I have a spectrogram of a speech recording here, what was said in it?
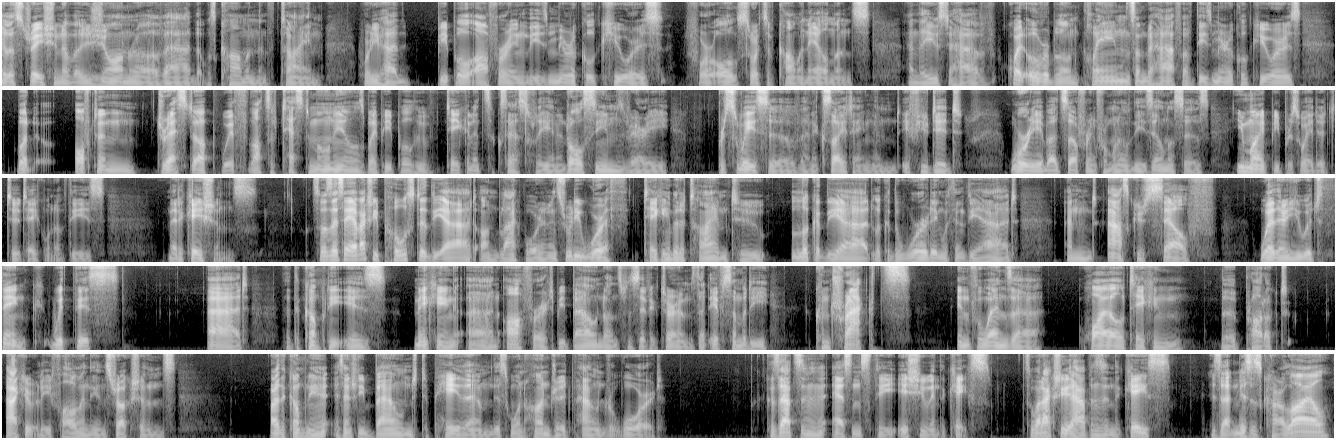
illustration of a genre of ad that was common at the time, where you had people offering these miracle cures for all sorts of common ailments. And they used to have quite overblown claims on behalf of these miracle cures, but often dressed up with lots of testimonials by people who've taken it successfully. And it all seems very persuasive and exciting. And if you did worry about suffering from one of these illnesses, you might be persuaded to take one of these medications. So, as I say, I've actually posted the ad on Blackboard, and it's really worth taking a bit of time to look at the ad, look at the wording within the ad, and ask yourself whether you would think with this ad that the company is making an offer to be bound on specific terms. That if somebody contracts influenza while taking the product accurately following the instructions, are the company essentially bound to pay them this £100 reward? Because that's in essence the issue in the case. So, what actually happens in the case is that Mrs. Carlill,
